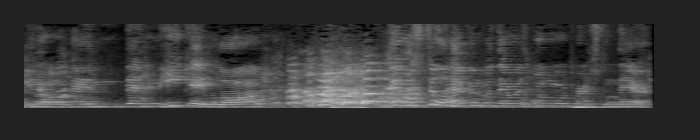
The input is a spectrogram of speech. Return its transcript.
you know, and then he came along. It was still heaven, but there was one more person there.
